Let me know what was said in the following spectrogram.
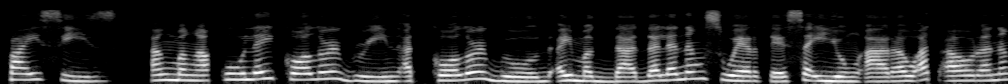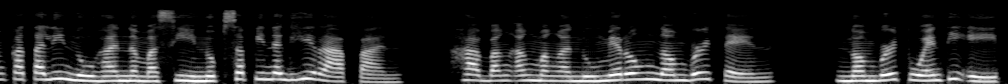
Pisces, ang mga kulay color green at color gold ay magdadala ng swerte sa iyong araw at aura ng katalinuhan na masinop sa pinaghirapan, habang ang mga numerong number 10, number 28,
